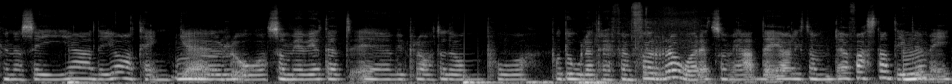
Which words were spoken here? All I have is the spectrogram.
kunna säga det jag tänker. Mm. Och som jag vet att eh, vi pratade om på, på Dola-träffen förra året som vi hade. Jag liksom, det har fastnat lite mm. i mig.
